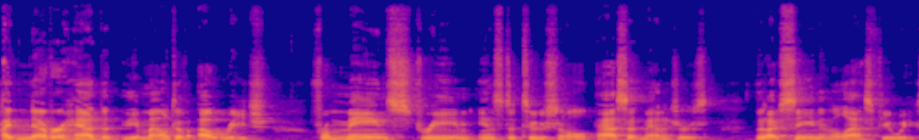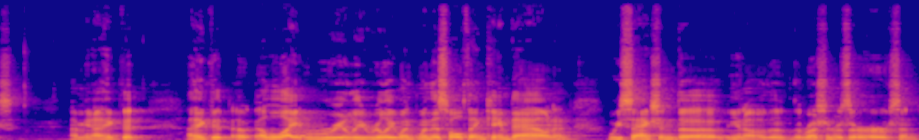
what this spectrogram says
I've never had the, the amount of outreach from mainstream institutional asset managers that I've seen in the last few weeks. I mean, I think that I think that a, a light really, really when when this whole thing came down and we sanctioned the you know the, the Russian reserves and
